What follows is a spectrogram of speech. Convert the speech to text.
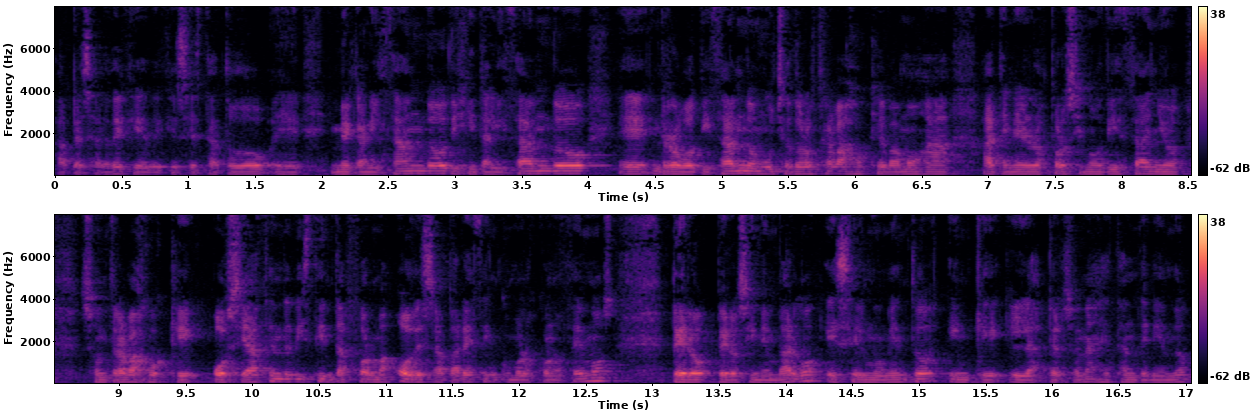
A pesar de que, de que se está todo eh, mecanizando, digitalizando, eh, robotizando. Muchos de los trabajos que vamos a, a, tener en los próximos 10 años son trabajos que o se hacen de distintas formas o desaparecen como los conocemos, pero, pero sin embargo es el momento en que las personas están teniendo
